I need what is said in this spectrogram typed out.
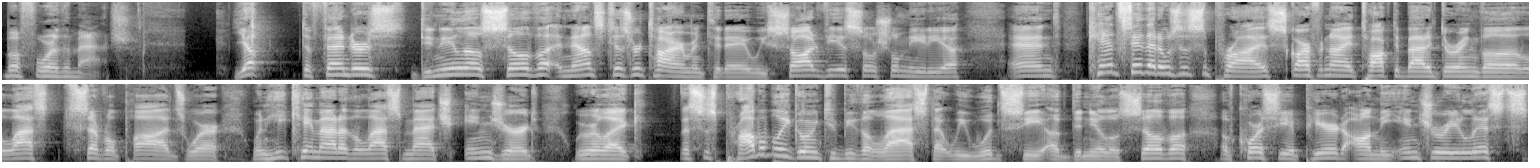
before the match. Yep. Defenders, Danilo Silva announced his retirement today. We saw it via social media and can't say that it was a surprise. Scarf and I had talked about it during the last several pods where when he came out of the last match injured, we were like, this is probably going to be the last that we would see of Danilo Silva. Of course, he appeared on the injury lists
